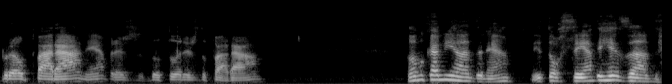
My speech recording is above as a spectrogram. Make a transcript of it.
para o Pará, né, para as doutoras do Pará. Vamos caminhando, né? E torcendo e rezando.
